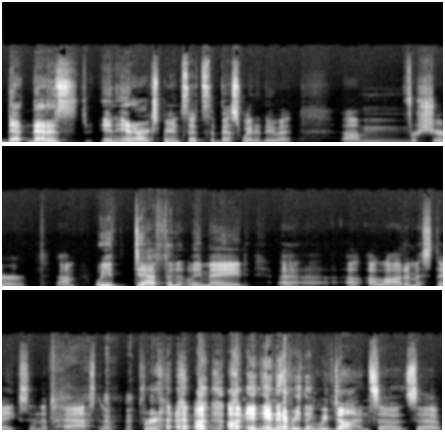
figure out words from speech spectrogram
that that is in, in our experience that's the best way to do it um, mm. for sure. Um, we've definitely made uh, a, a, lot of mistakes in the past of, for, uh, uh, in, in everything we've done. So so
